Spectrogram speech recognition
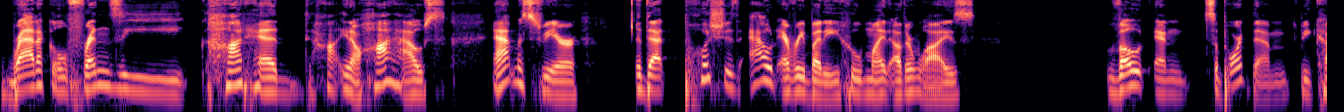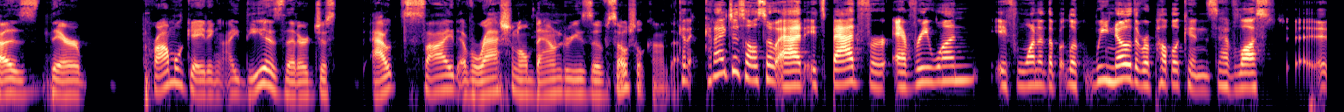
radical frenzy, hothead, hot, you know, hothouse atmosphere that pushes out everybody who might otherwise vote and support them because they're promulgating ideas that are just outside of rational boundaries of social conduct. Can, can I just also add it's bad for everyone if one of the look we know the Republicans have lost uh,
